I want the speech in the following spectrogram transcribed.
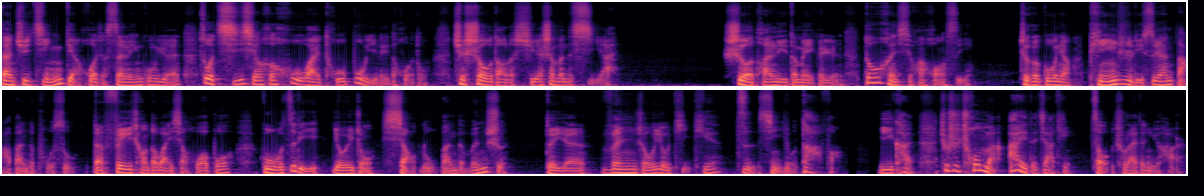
但去景点或者森林公园做骑行和户外徒步一类的活动，却受到了学生们的喜爱。社团里的每个人都很喜欢黄思颖。这个姑娘平日里虽然打扮的朴素，但非常的外向活泼，骨子里有一种小鹿般的温顺，对人温柔又体贴，自信又大方，一看就是充满爱的家庭走出来的女孩。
